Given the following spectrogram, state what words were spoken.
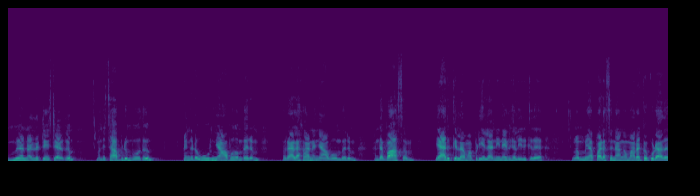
உண்மையாக நல்ல டேஸ்ட்டாக இருக்கும் அந்த சாப்பிடும்போது எங்களோட ஊர் ஞாபகம் வரும். ஒரு அழகான ஞாபகம் வரும். அந்த வாசம் யாருக்கெல்லாம் அப்படியெல்லாம் நினைவுகள் இருக்குது? உண்மையாக பழசை நாங்கள் மறக்கக்கூடாது.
